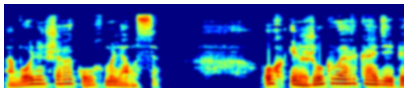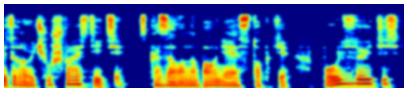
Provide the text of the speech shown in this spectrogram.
А Болин широко ухмылялся. «Ох и жук вы, Аркадий Петрович, уж простите», — сказала, наполняя стопки. «Пользуетесь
